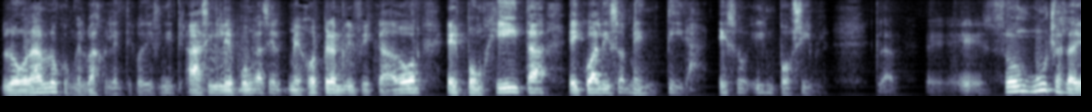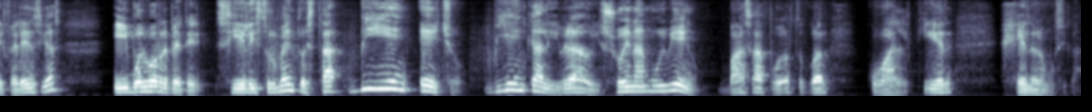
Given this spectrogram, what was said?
lograrlo con el bajo eléctrico definitivo. Así le pongas el mejor preamplificador, esponjita, ecualizador. Mentira, eso es imposible. Claro, eh, son muchas las diferencias. Y vuelvo a repetir, si el instrumento está bien hecho, bien calibrado y suena muy bien, vas a poder tocar cualquier género musical.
